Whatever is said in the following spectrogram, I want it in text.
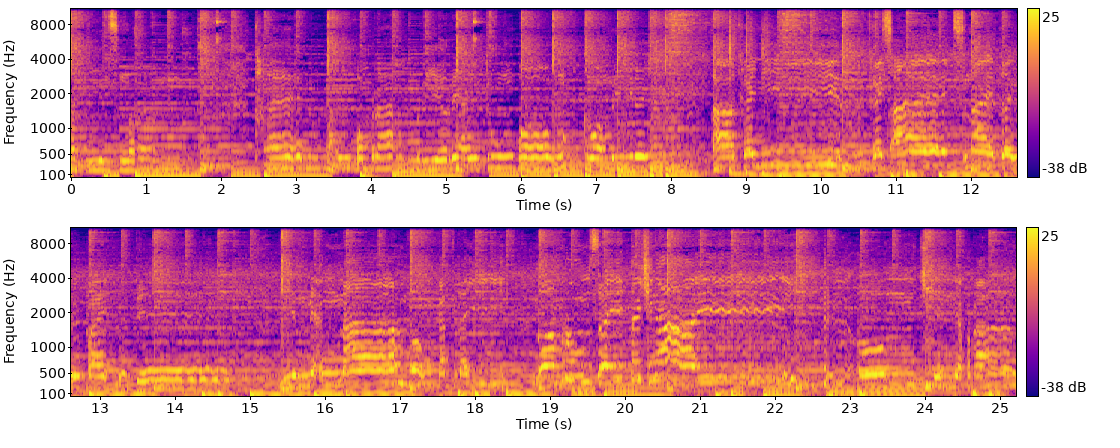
ដាច់មានស្នាម ថែមតាំងបំរាមរៀរាំងទ្រូងបងក្រំរីរៃតើថ្ងៃនេះថ្ងៃស្អែកស្នេហ៍ត្រូវបែកមែនទេមានអ្នកណាមកកាត់ក្តីនាំរុំស្រីទៅឆ្ងាយឬអូនជាអ្នកផ្ដាល់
